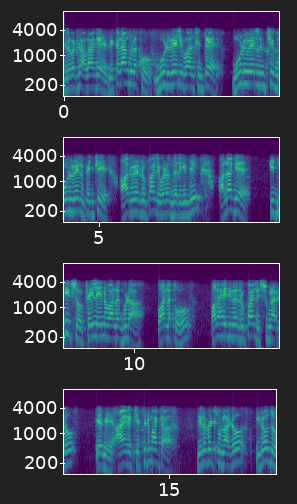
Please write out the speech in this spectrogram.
నిలబెట్టుకు అలాగే వికలాంగులకు మూడు వేలు ఇవ్వాల్సింటే మూడు వేల నుంచి మూడు వేలు పెంచి ఆరు వేల రూపాయలు ఇవ్వడం జరిగింది. అలాగే కిడ్నీస్ ఫెయిల్ అయిన వాళ్ళకు కూడా వాళ్ళకు పదహైదు వేల రూపాయలు ఇస్తున్నాడు. ఏమి ఆయన చెప్పిన మాట నిలబెట్టుకున్నాడు. ఈరోజు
